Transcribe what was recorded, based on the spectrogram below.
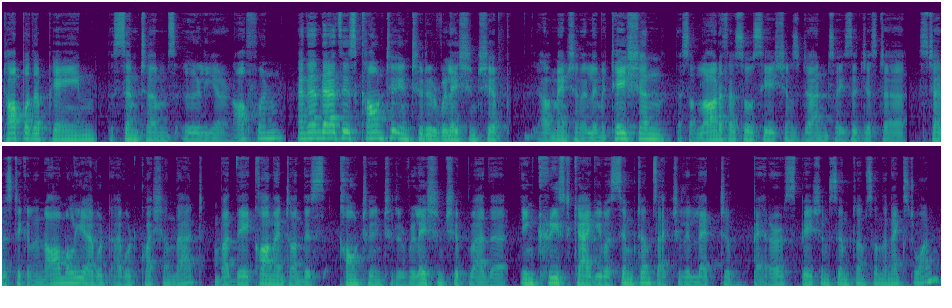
top of the pain, the symptoms earlier and often. And then there's this counterintuitive relationship. I'll mention a limitation. There's a lot of associations done. So is it just a statistical anomaly? I would I would question that. But they comment on this counterintuitive relationship where the increased caregiver symptoms actually led to better patient symptoms on the next one.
